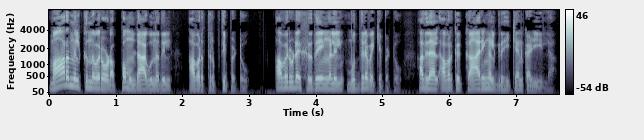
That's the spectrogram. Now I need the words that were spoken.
മാറി നിൽക്കുന്നവരോടൊപ്പമുണ്ടാകുന്നതിൽ അവർ തൃപ്തിപ്പെട്ടു. അവരുടെ ഹൃദയങ്ങളിൽ മുദ്രവയ്ക്കപ്പെട്ടു അതിനാൽ അവർക്ക് കാര്യങ്ങൾ ഗ്രഹിക്കാൻ കഴിയില്ല.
